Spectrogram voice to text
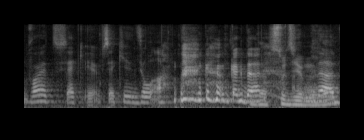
бывают всякие, всякие дела, когда... Да, судебный, Да, да?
